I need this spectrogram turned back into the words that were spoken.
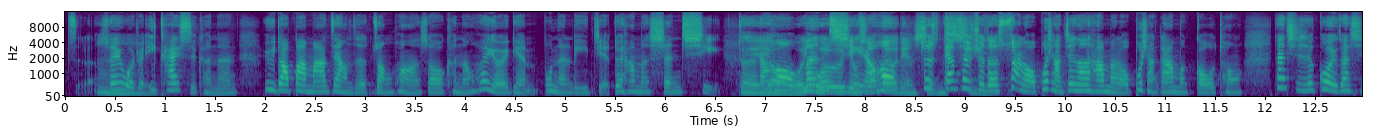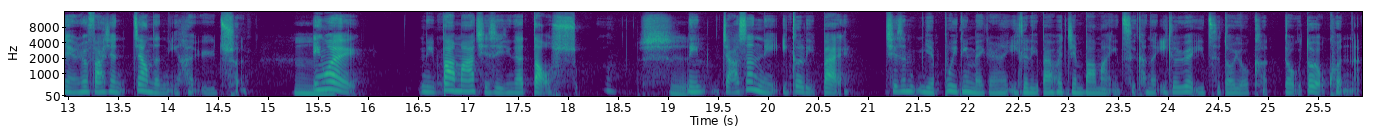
子了，所以我觉得一开始可能遇到爸妈这样子的状况的时候，可能会有一点不能理解，对他们生气，对，然后闷气，然后就干脆觉得算了，我不想见到他们了，我不想跟他们沟通。但其实过一段时间，你会发现这样的你很愚蠢，嗯因为你爸妈其实已经在倒数。是你假设你一个礼拜，其实也不一定每个人一个礼拜会见爸妈一次，可能一个月一次都有可都都有困难。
